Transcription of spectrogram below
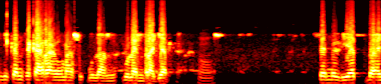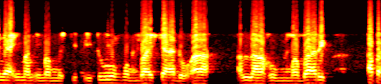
ini kan sekarang masuk bulan bulan Rajab. Hmm. Saya melihat banyak imam-imam masjid itu membaca doa Allahumma barik apa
